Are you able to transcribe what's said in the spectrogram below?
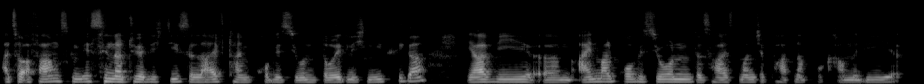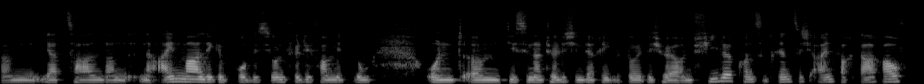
also erfahrungsgemäß sind natürlich diese Lifetime-Provisionen deutlich niedriger, ja, wie ähm, Einmalprovisionen. Das heißt, manche Partnerprogramme, die ähm, ja zahlen dann eine einmalige Provision für die Vermittlung und ähm, die sind natürlich in der Regel deutlich höher. Und viele konzentrieren sich einfach darauf,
